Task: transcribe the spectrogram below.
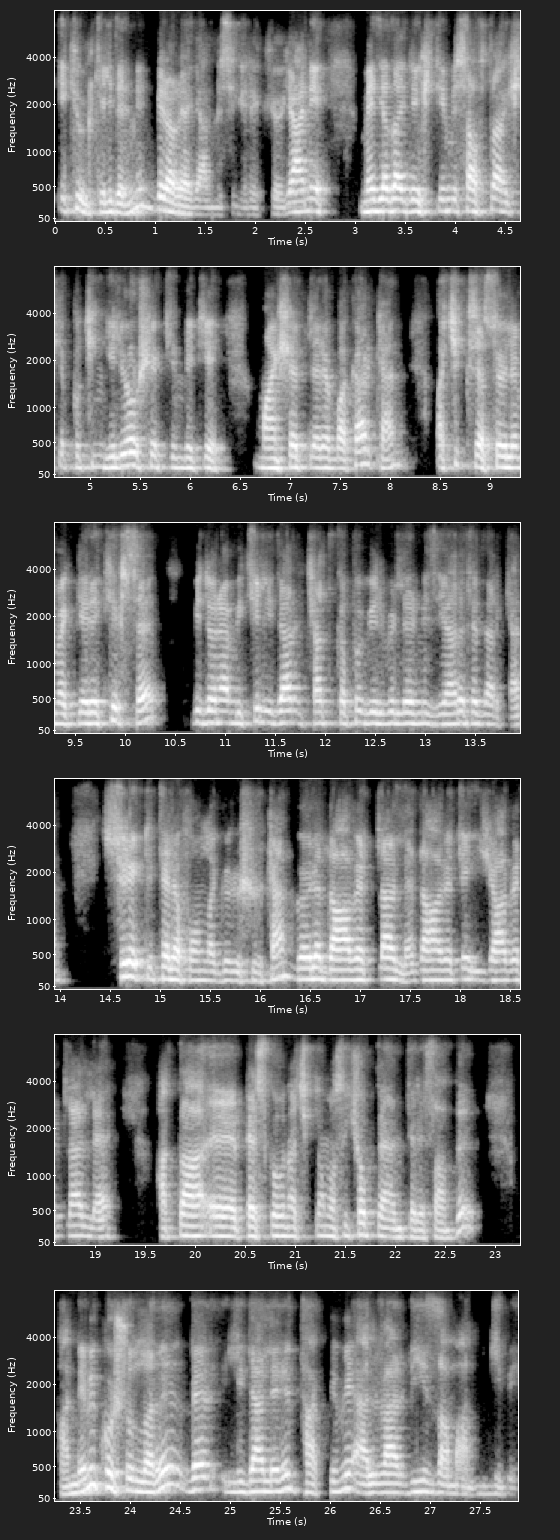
iki ülke liderinin bir araya gelmesi gerekiyor. Yani medyada geçtiğimiz hafta işte Putin geliyor şeklindeki manşetlere bakarken açıkça söylemek gerekirse bir dönem iki lider çat kapı birbirlerini ziyaret ederken, sürekli telefonla görüşürken böyle davetlerle, davete icabetlerle, hatta e, Peskov'un açıklaması çok da enteresandı. Pandemi koşulları ve liderlerin takvimi el verdiği zaman gibi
